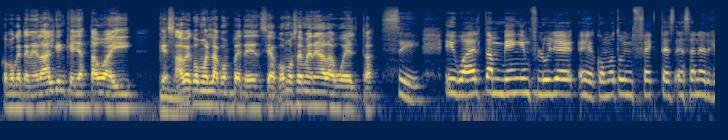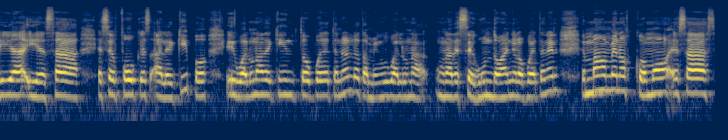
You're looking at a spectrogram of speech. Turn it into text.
Como que tener a alguien que ya ha estado ahí, que sabe cómo es la competencia, cómo se menea la vuelta. Sí, igual también influye eh, cómo tú infectes esa energía y esa ese focus al equipo. Igual una de quinto puede tenerlo, también igual una, una de segundo año lo puede tener. Es más o menos como esas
